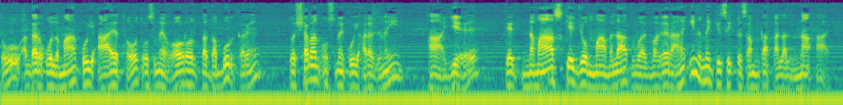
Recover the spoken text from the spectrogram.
تو اگر علماء کوئی آیت ہو تو اس میں غور اور تدبر کریں، تو شرن اس میں کوئی حرج نہیں۔ ہاں یہ ہے کہ نماز کے جو معاملات وغیرہ ہیں، ان میں کسی قسم کا خلل نہ آئے۔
